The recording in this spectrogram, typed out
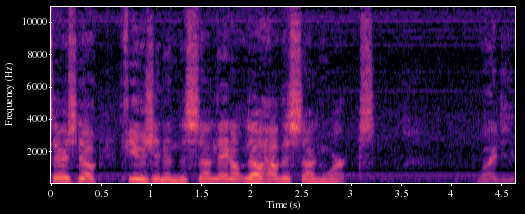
There's no fusion in the sun. They don't know how the sun works. Why do you,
